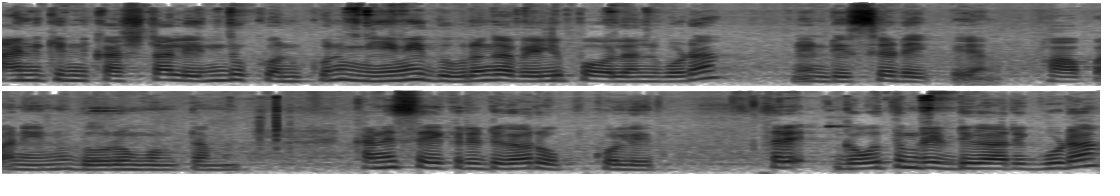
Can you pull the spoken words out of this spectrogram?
ఆయనకి ఇన్ని కష్టాలు ఎందుకు అనుకుని మేమే దూరంగా వెళ్ళిపోవాలని కూడా నేను డిసైడ్ అయిపోయాను. పాప నేను దూరంగా ఉంటామని. కానీ శేఖర్ రెడ్డి గారు ఒప్పుకోలేదు. సరే గౌతమ్ రెడ్డి గారికి కూడా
